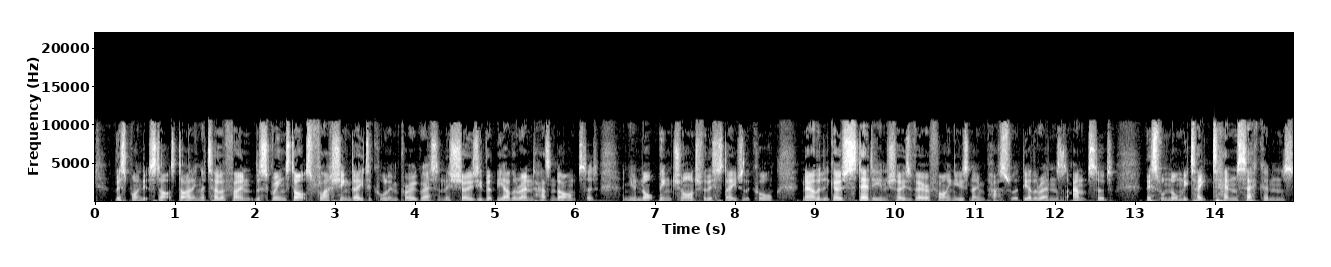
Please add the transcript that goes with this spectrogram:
At this point it starts dialing the telephone. The screen starts flashing data call in progress, and this shows you that the other end hasn't answered, and you're not being charged for this stage of the call. Now that it goes steady and shows verifying username password, the other end has answered. This will normally take 10 seconds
